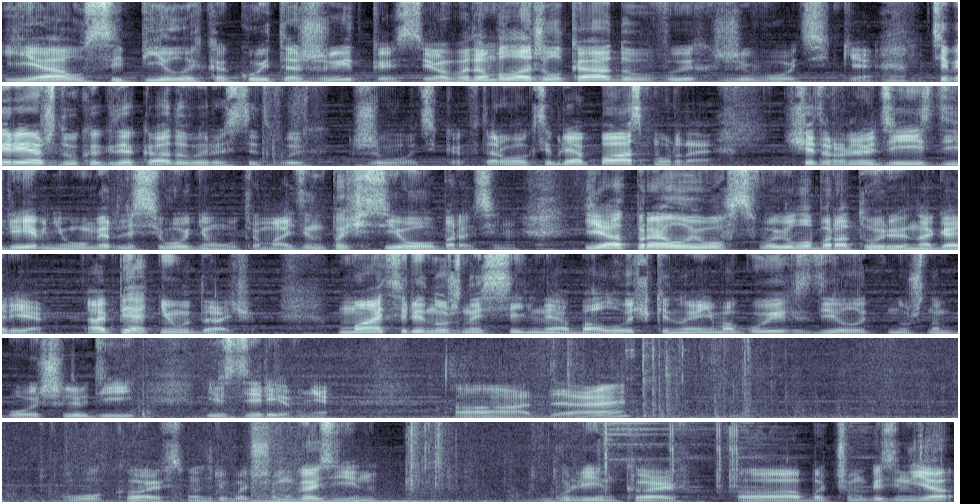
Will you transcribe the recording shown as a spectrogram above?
Я усыпил их какой-то жидкостью, а потом положил каду в их животике. Теперь я жду, когда каду вырастет в их животиках. 2 октября пасмурно. Четверо людей из деревни умерли сегодня утром, один почти оборотень. Я отправил его в свою лабораторию на горе. Опять неудача. Матери нужны сильные оболочки, но я не могу их сделать, нужно больше людей из деревни. А, да? О, кайф, смотри, большой магазин. Блин, кайф. А, большой магазин я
